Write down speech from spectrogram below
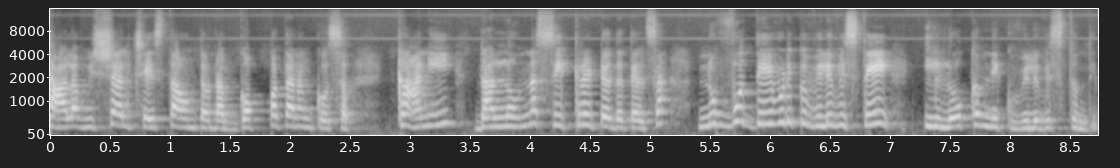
చాలా విషయాలు చేస్తూ ఉంటాం. నా గొప్పతనం కోసం. కానీ దానిలో ఉన్న సీక్రెట్ ఏదో తెలుసా? నువ్వు దేవుడికి విలువిస్తే ఈ లోకం నీకు విలువిస్తుంది.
